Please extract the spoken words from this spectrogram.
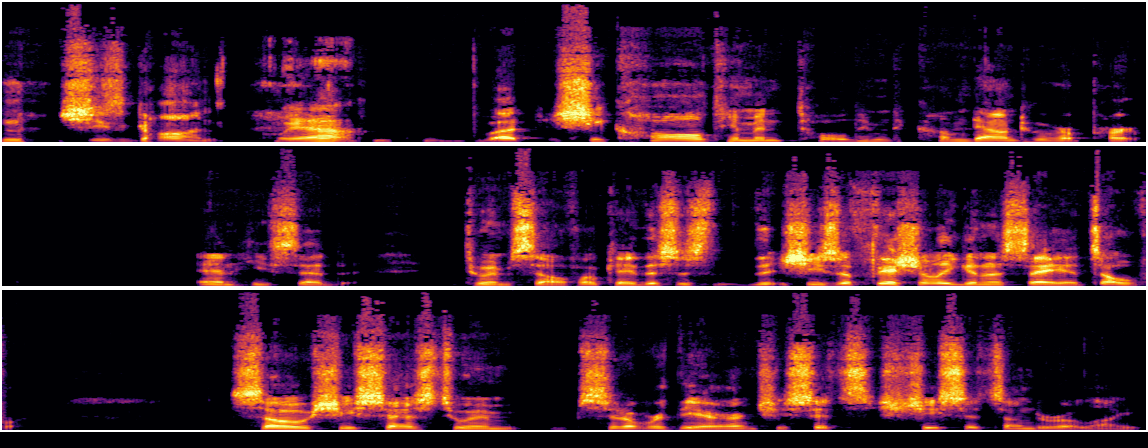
she's gone. Yeah. But she called him and told him to come down to her apartment. And he said to himself, "Okay, this is she's officially going to say it's over." So she says to him, "Sit over there." And she sits she sits under a light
